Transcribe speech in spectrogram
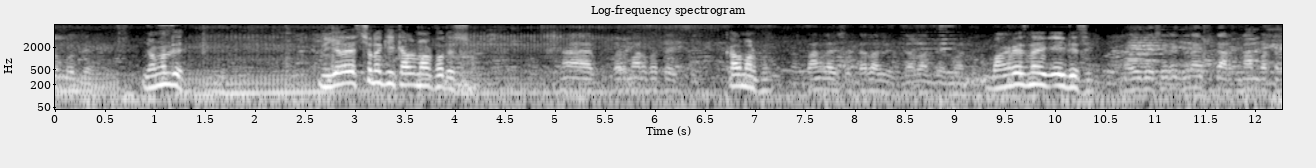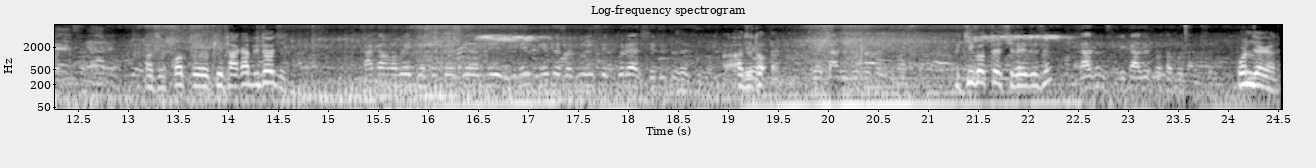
জঙ্গল থেকে জঙ্গল দিয়ে? নিজেরা এসছো নাকি কার মারফত এসছো? হ্যাঁ ওর মারফত এসেছি। কার মারফত? বাংলাদেশের দালালি দালালদের মাধ্যমে বাংলাদেশ না এই- এই দেশে এই দেশের একজন আছে তার নাম্বারটা পাচ্ছে না। আচ্ছা কত কি টাকা দিতে হয়েছে? টাকা আমাকে রিসিভ করে সে দিতে চাইছিল। আচ্ছা তো কাজে কি করতে এসেছিল এই দেশে? রাজমিস্ত্রি কাজের কথা কোন জায়গায়?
